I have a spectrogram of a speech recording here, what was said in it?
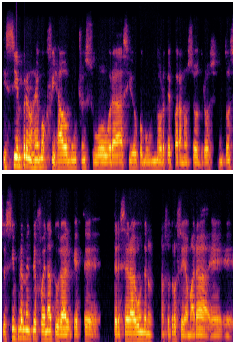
y siempre nos hemos fijado mucho en su obra, ha sido como un norte para nosotros. Entonces simplemente fue natural que este tercer álbum de nosotros se llamara eh, eh,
